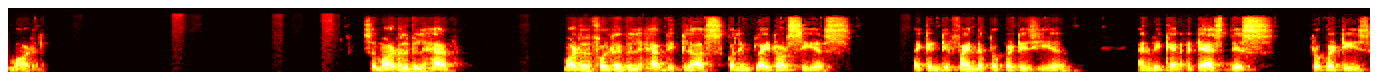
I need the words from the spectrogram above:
model. So model will have, model folder will have the class called employee.cs. I can define the properties here and we can attach this properties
